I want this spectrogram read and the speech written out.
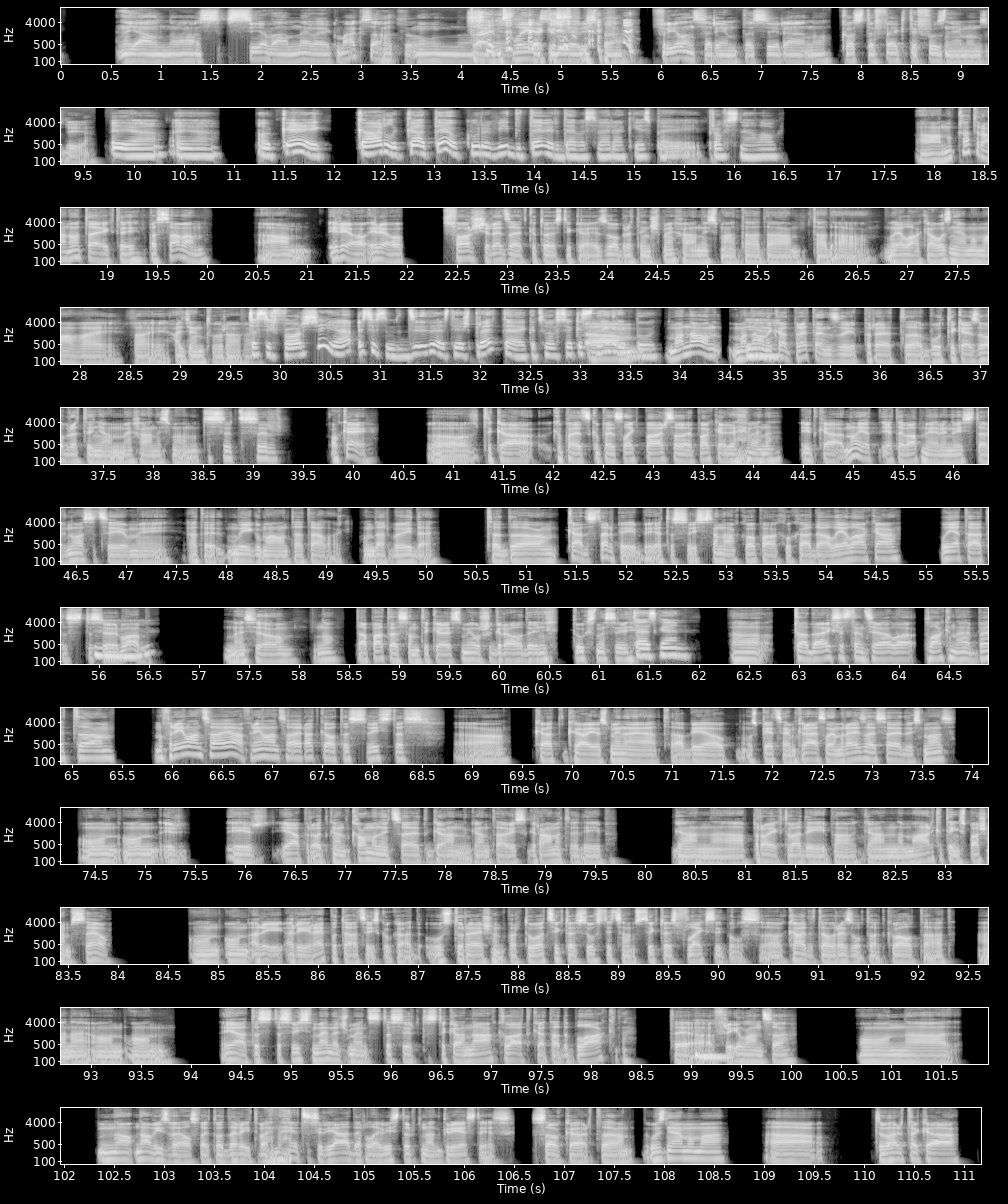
Nu, jā, un uh, sievām nevajag maksāt. Un, uh, tā jums liekas, ja vispār freelanceriem tas ir uh, nu, cost-effective uzņēmums. Bija. Jā, jā. Ok. Kārli, kā tev, kura vide tev ir devusi vairāk iespēju profesionāli augt? Uh, nu, katrā noteikti pa savam. Um, ir, jau, ir jau forši redzēt, ka tu esi tikai zobratiņš mehānismā, tādā, tādā lielākā uzņēmumā vai, vai aģentūrā. Vai. Tas ir forši, jā. Es esmu dzirdējis tieši pretēji, ka cilvēks saka, es negribu būt. Um, man nav, man nav nekāda pretenzija pret uh, būt tikai zobratiņam mehānismam. Tas ir, tas ir ok. O, kā, kāpēc, kāpēc likt pāri savai pakaļai? It kā, nu, ja, ja tev apmierina visi tavi nosacījumi, līgumā un tā tālāk, un darba vidē, tad uh, kāda starpība, ja tas viss sanāk kopā kaut kādā lielākā lietā, tas, tas jau ir labi. Mhm. Mēs jau nu, tāpat esam tikai smilšu graudiņi, tūkstnesī. Tas gan. Uh, tādā eksistenciālā plaknē, bet um, nu, freelancā, jā, freelancā ir atkal tas viss, tas, uh, kā, kā jūs minējāt, abi jau uz pieciem krēsliem reizē sēdi vismaz. Un, un ir, ir jāprot gan komunicēt, gan, gan tā visa grāmatvedība gan uh, projektu vadībā, gan mārketings pašam sev. Un, un arī, arī reputācijas kaut kāda uzturēšana par to, cik tas ir uzticams, cik tas ir fleksibls, uh, kāda ir tava rezultāta kvalitāte. Un, un, jā, tas, tas viss menedžments, tas ir tas kā nāk klāt kā tāda blakne tajā mm. freelancā. Un uh, nav, nav izvēles, vai to darīt vai nē. Tas ir jādara, lai viss turpinātu griezties. Savukārt uzņēmumā Tu vari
